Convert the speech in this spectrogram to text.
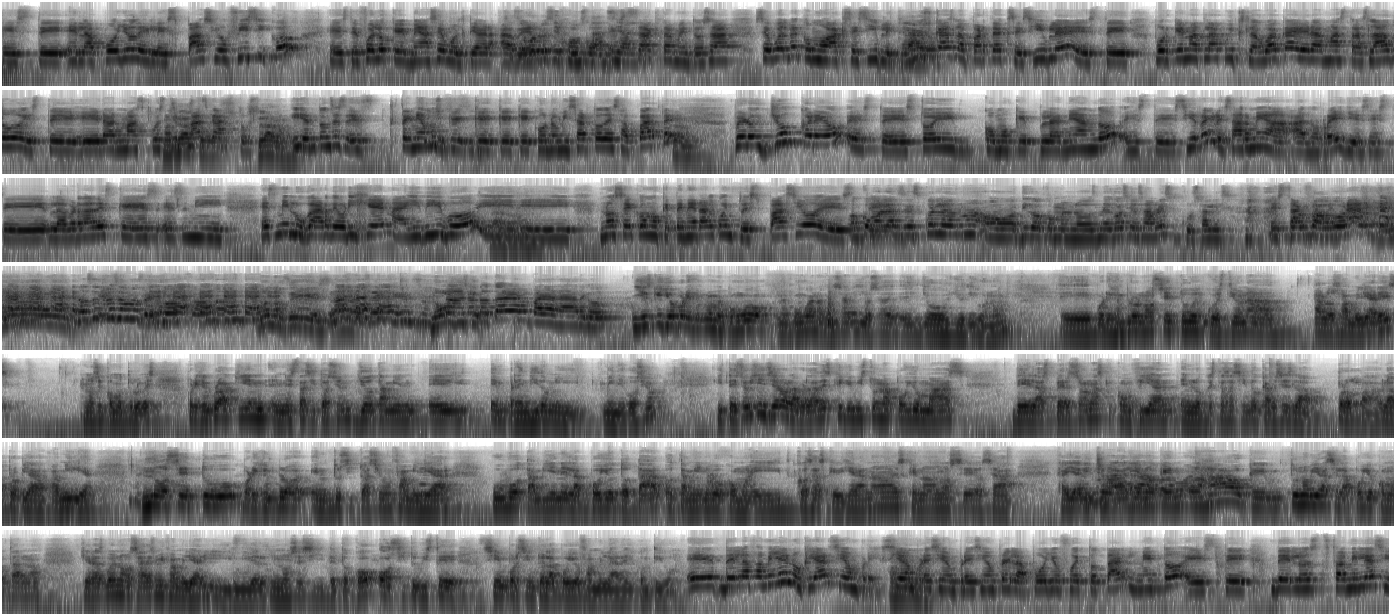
este, el apoyo del espacio físico, este, fue lo que me hace voltear a Sí, se ver. vuelve Joco. circunstancial, ¿no? Exactamente, o sea, se vuelve como accesible. Claro. Buscas la parte accesible, este, ¿por qué no Atlaco Ixtlahuaca era más traslado, este, eran más cuestiones, más gastos, gastos? claro. Y entonces es- teníamos Sí, sí, que, sí. que- que- que economizar toda esa parte. Claro. Pero yo creo, este, estoy como que planeando, este, sí regresarme a, a los Reyes. Este, la verdad es que es, es mi, es mi lugar de origen, ahí vivo y, no sé, como que tener algo en tu espacio. Este, O como las escuelas, ¿no? O digo, como en los negocios, abre sucursales. Por favor. No. Nosotros somos de Coco. No nos dejes. No nos dejes. No, No, no, que- no, todavía para largo. Y es que yo, por ejemplo, me pongo, me pongo a analizar y, o sea, eh, yo, yo digo, ¿no? Eh, por ejemplo, no sé tú en cuestión a, a los familiares, no sé cómo tú lo ves. Por ejemplo, aquí en, en esta situación yo también he emprendido mi, mi negocio. Y te soy sincero, la verdad es que yo he visto un apoyo más de las personas que confían en lo que estás haciendo que a veces la, propa- la propia familia. No sé tú, por ejemplo, en tu situación familiar, hubo también el apoyo total o también hubo como ahí cosas que dijeran, no, es que no, no sé, o sea, que haya dicho Alguna alguien o que, ajá, o que tú no vieras el apoyo como tal, ¿no? Que eras, bueno, o sea, es mi familiar y ni de- no sé si te tocó o si tuviste 100% el apoyo familiar ahí contigo. Eh, de la familia nuclear siempre, siempre, Ajá. siempre, siempre el apoyo fue total, neto, este, de las familias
